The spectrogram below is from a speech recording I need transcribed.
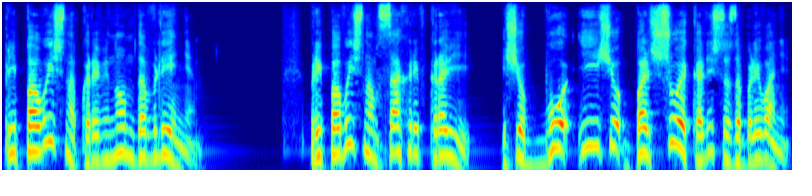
при повышенном кровяном давлении, при повышенном сахаре в крови еще бо и еще большое количество заболеваний.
